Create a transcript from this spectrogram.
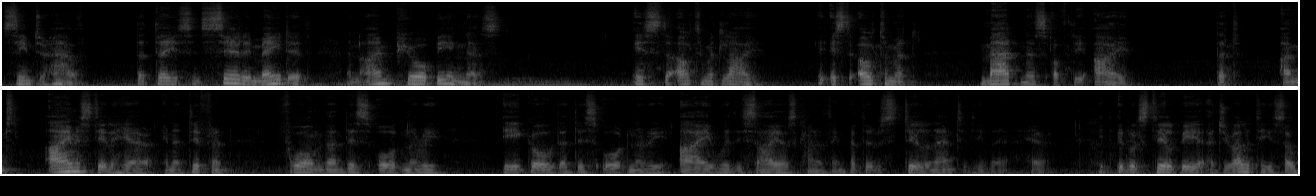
seem to have, that they sincerely made it and I'm pure beingness, is the ultimate lie. It is the ultimate madness of the I that I'm, I'm still here in a different form than this ordinary ego, that this ordinary I with desires kind of thing, but there is still an entity there here. It, it will still be a duality. So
